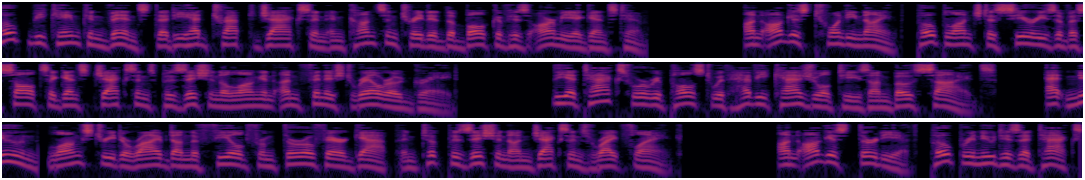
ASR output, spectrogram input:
Pope became convinced that he had trapped Jackson and concentrated the bulk of his army against him. On August 29, Pope launched a series of assaults against Jackson's position along an unfinished railroad grade. The attacks were repulsed with heavy casualties on both sides. At noon, Longstreet arrived on the field from Thoroughfare Gap and took position on Jackson's right flank. On August 30, Pope renewed his attacks,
